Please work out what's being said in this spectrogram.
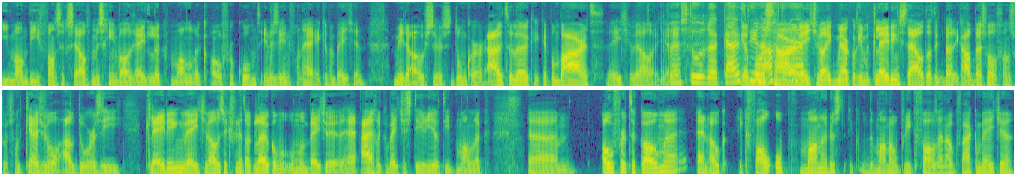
iemand die van zichzelf misschien wel redelijk mannelijk overkomt. In de zin van, hè, ik heb een beetje een Midden-Oosters donker uiterlijk. Ik heb een baard, weet je wel. Ik heb een stoere kuif Ik heb borsthaar, weet je wel. Ik merk ook in mijn kledingstijl dat ik, ik hou best wel van een soort van casual, outdoorsy kleding, weet je wel. Dus ik vind het ook leuk om, om een beetje, hè, eigenlijk een beetje stereotyp mannelijk ehm, over te komen. En ook, ik val op mannen. Dus ik, de mannen op wie ik val zijn ook vaak een beetje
